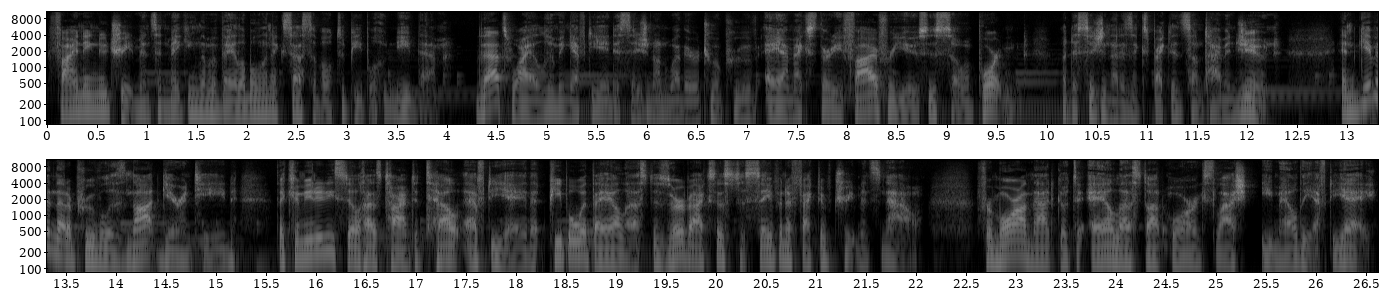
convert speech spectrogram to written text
finding new treatments and making them available and accessible to people who need them. That's why a looming FDA decision on whether to approve AMX35 for use is so important, a decision that is expected sometime in June. And given that approval is not guaranteed, the community still has time to tell FDA that people with ALS deserve access to safe and effective treatments now. For more on that, go to als.org slash email the FDA.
